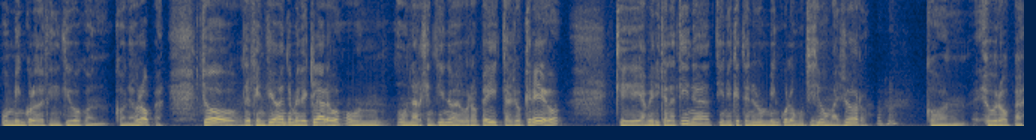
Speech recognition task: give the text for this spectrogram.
un vínculo definitivo con, Europa. Yo definitivamente me declaro un, argentino europeísta. Yo creo que América Latina tiene que tener un vínculo muchísimo mayor con Europa.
